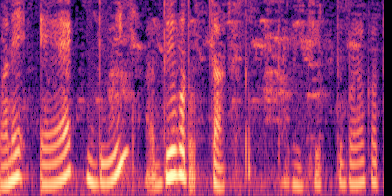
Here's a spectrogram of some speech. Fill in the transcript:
মানে এক, দুই, আর দুই কত? চার। তাহলে জেড টু পাওয়ার কত?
